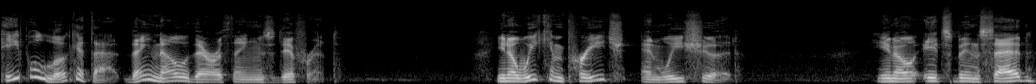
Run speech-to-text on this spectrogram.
people look at that. They know there are things different. You know, we can preach and we should. You know, it's been said,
